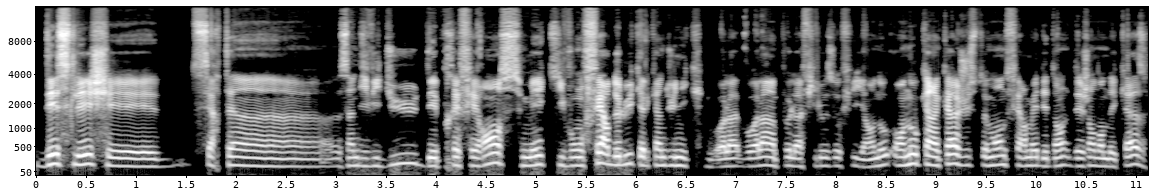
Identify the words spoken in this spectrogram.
déceler chez certains individus des préférences, mais qui vont faire de lui quelqu'un d'unique. Voilà un peu la philosophie. En au en aucun cas justement de fermer des gens dans des cases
